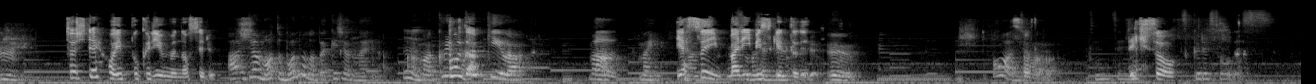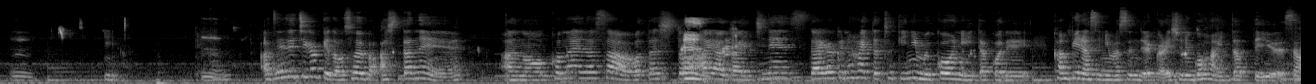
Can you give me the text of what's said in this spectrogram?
うん。そしてホイップクリーム乗せる。あじゃあもうあとバナナだけじゃないな、うん。あまあクリクッキーはまあ、まあ安いマリービスケットで。うん。あじゃあ全然できそ作れそうです。ううんいいなうん。あ全然違うけどそういえば明日ねあのこの間さ私とあやが1年大学に入った時に向こうにいた子でカンピナスに今住んでるから一緒にご飯行ったっていうさ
